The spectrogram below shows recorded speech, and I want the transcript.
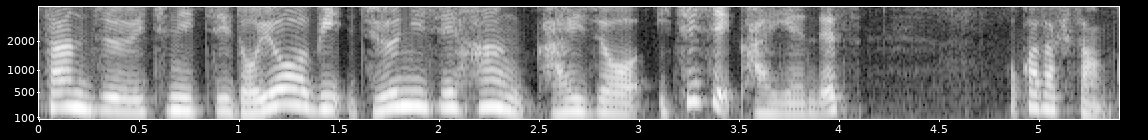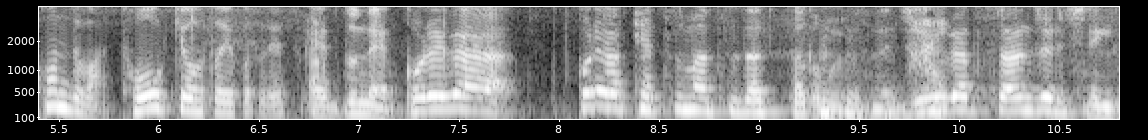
31日土曜日12時半会場1時開演です。岡崎さん、今度は東京ということですか？えっとね、これがこれが結末だったと思いますね。10月30日に、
